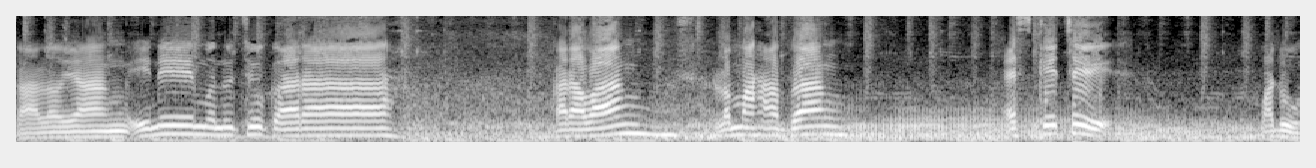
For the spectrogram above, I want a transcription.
Kalau yang ini menuju ke arah Karawang, Lemah Abang, SKC. Waduh,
